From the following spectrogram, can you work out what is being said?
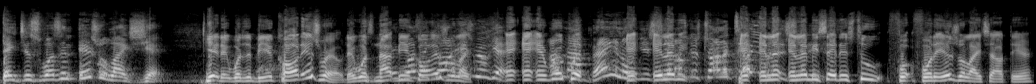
They just wasn't Israelites yet. Yeah, they wasn't being called Israel. They was not They being called called Israelites. Israel yet. And, and, and real I'm quick, not banging on and- and shit. let I'm me- just trying to tell and, you and let, and let me say this too for for the Israelites out there.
